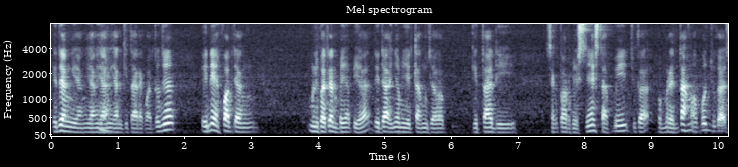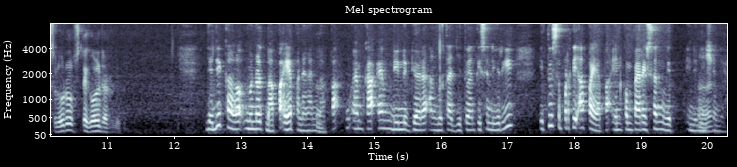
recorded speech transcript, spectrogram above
Itu yang yang yang yang, yang kita harapkan. Tentunya ini effort yang melibatkan banyak pihak, tidak hanya menjadi tanggung jawab kita di sektor bisnis, tapi juga pemerintah maupun juga seluruh stakeholder. Gitu. Jadi kalau menurut Bapak ya pandangan Bapak UMKM di negara anggota G20 sendiri itu seperti apa ya Pak in comparison with Indonesia ya?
